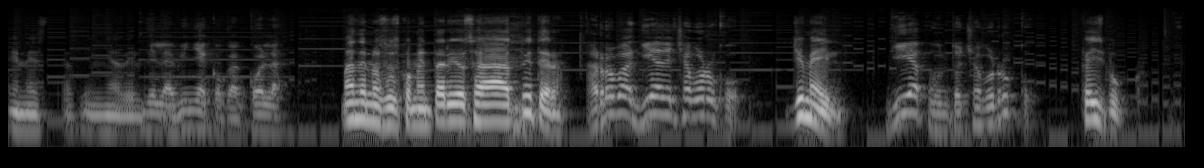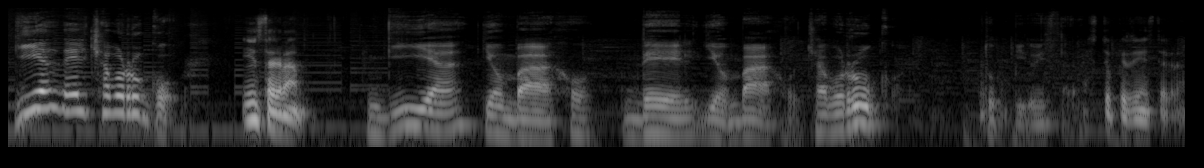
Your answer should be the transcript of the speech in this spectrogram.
en esta viña del... De la viña Coca-Cola. Mándenos sus comentarios a Twitter, Arroba guía del chaborruco. Gmail, Guía.chaborruco. Facebook, Guía del chaborruco. Instagram. Guía guion bajo del guion bajo chaborruco. Estúpido Instagram. Estúpido Instagram.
